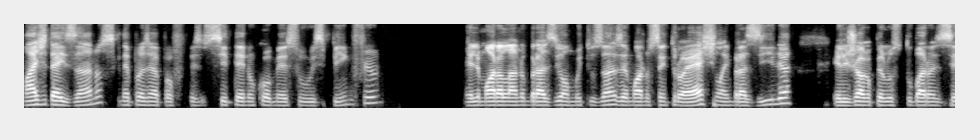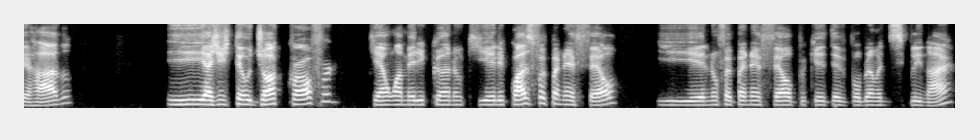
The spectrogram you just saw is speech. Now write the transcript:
mais de 10 anos, que nem, por exemplo, eu citei no começo o Springfield. Ele mora lá no Brasil há muitos anos, ele mora no Centro-Oeste, lá em Brasília. Ele joga pelos Tubarões de Cerrado. E a gente tem o Jock Crawford, que é um americano que ele quase foi para a NFL e ele não foi para a NFL porque teve problema disciplinar.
